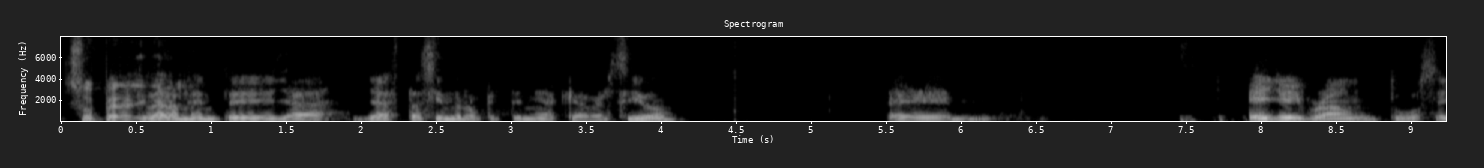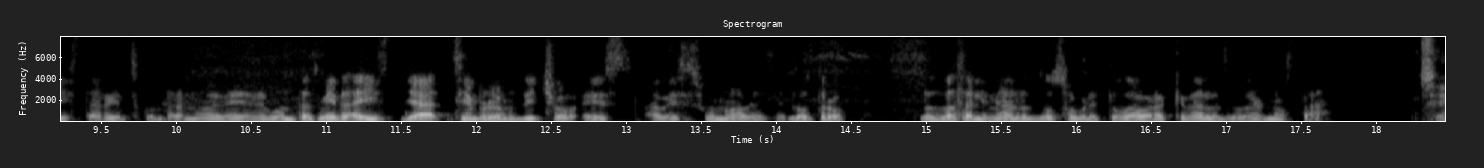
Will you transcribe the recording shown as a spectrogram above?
Súper alineable. Claramente ya, ya está haciendo lo que tenía que haber sido. Eh, AJ Brown tuvo seis targets contra nueve de Bonta Smith. Ahí ya siempre lo hemos dicho, es a veces uno, a veces el otro. Los vas a alinear a los dos, sobre todo ahora que Dallas Goddard no está. Sí.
